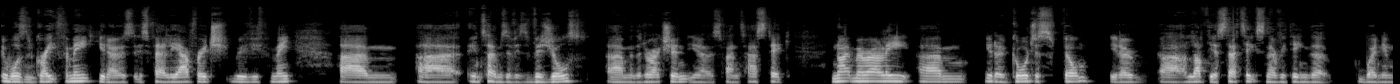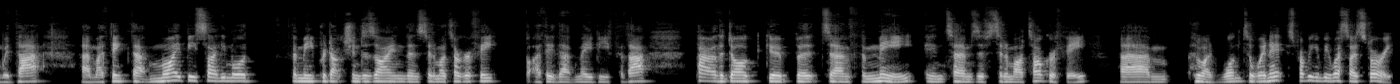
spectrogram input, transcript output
It wasn't great for me. You know, it's, it's fairly average movie for me. Um, uh, in terms of its visuals um, and the direction, you know, it's fantastic. Nightmare Alley, um, you know, gorgeous film. You know, uh, I love the aesthetics and everything that went in with that. Um, I think that might be slightly more for me production design than cinematography, but I think that may be for that. Power of the Dog, good, but um, for me, in terms of cinematography, um, who I'd want to win it, it's probably going to be West Side Story.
